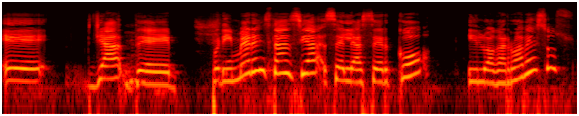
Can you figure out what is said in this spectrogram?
Eh, ya de primera instancia se le acercó y lo agarró a besos.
